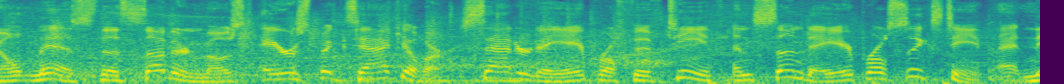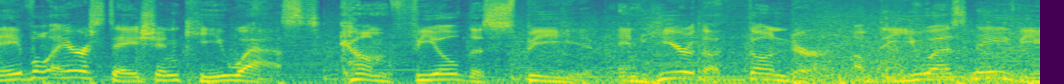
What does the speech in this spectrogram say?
Don't miss the Southernmost Air Spectacular, Saturday, April 15th and Sunday, April 16th at Naval Air Station Key West. Come feel the speed and hear the thunder of the U.S. Navy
